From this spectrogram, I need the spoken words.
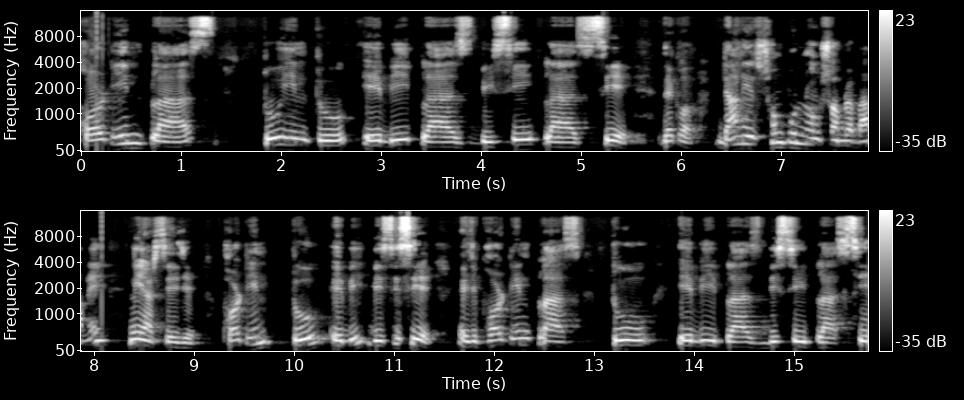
Fourteen plus two into A B plus BC plus C A দেখো, ডানের সম্পূর্ণ অংশ আমরা বামে নিয়ে আসছি, এই যে fourteen two a b bc c a এই যে fourteen plus two a b plus bc plus c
